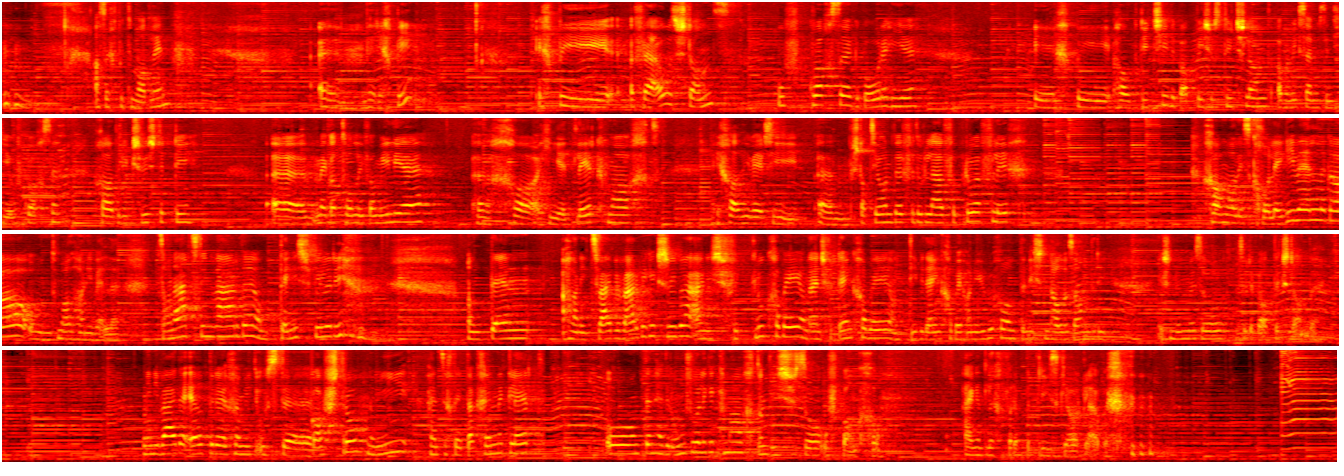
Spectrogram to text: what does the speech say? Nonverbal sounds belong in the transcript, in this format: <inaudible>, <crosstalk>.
<laughs> also ich bin Madeleine. Ähm, wer ich bin? Ich bin eine Frau aus Stanz, aufgewachsen, geboren hier. Ich bin halb Deutsche, der Papa ist aus Deutschland, aber wie gesagt, wir sind hier aufgewachsen. Ich habe drei Geschwister, eine mega tolle Familie. Ich habe hier die Lehre gemacht. Ich habe diverse ähm, Stationen durchlaufen, beruflich. Ich wollte mal ins Kollegium gehen und mal wollte ich Zahnärztin werden und Tennisspielerin. <laughs> Und dann habe ich zwei Bewerbungen geschrieben. Eine für die LUKB und eine für die NKB. Und die bei der NKB habe ich bekommen und dann ist dann alles andere ist nicht mehr so zur Debatte gestanden. Meine beiden Eltern kommen aus der Gastronomie, haben sich dort auch kennengelernt. Und dann hat er Umschulungen gemacht und ist so auf die Bank gekommen. Eigentlich vor etwa 30 Jahren, glaube ich. <laughs>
